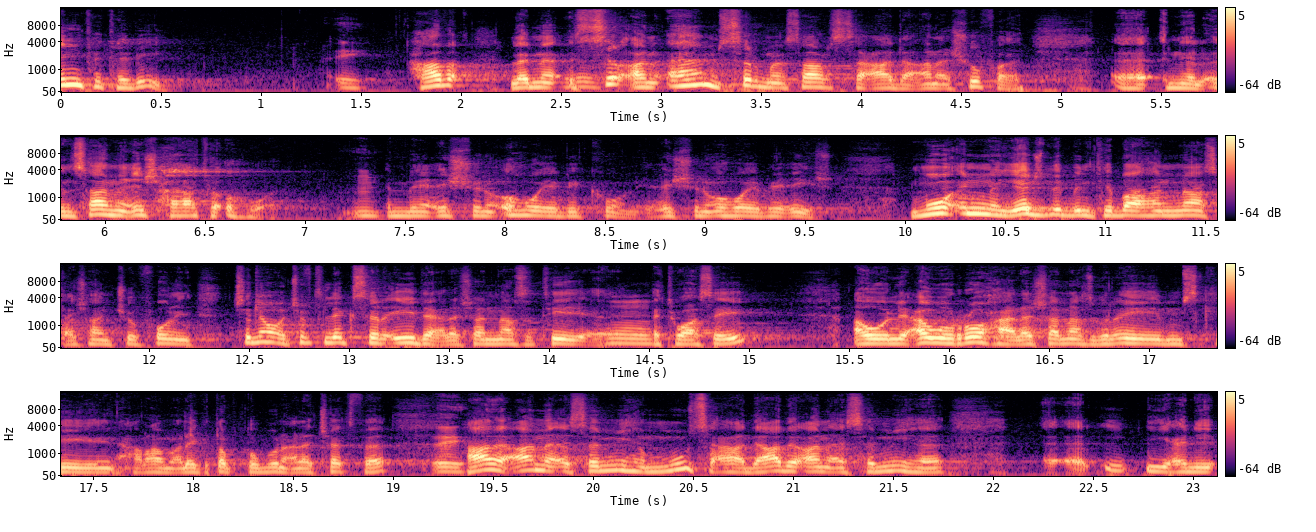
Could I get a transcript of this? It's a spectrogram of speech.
أنت تبيه. إي. هذا لأن السر أنا أهم سر مسار السعاده أنا أشوفه آه، إن الإنسان يعيش حياته هو. إنه يعيش شنو هو يبي يكون يعيش شنو هو يبي يعيش. مو إنه يجذب انتباه الناس عشان تشوفوني. هو؟ شفت اللي يكسر إيده علشان الناس تي تواسيه أو اللي يعور روحه علشان الناس تقول اي مسكين حرام عليك يطبطبون على كتفه إيه. هذا أنا أسميها مو سعادة هذا أنا أسميها آه، يعني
